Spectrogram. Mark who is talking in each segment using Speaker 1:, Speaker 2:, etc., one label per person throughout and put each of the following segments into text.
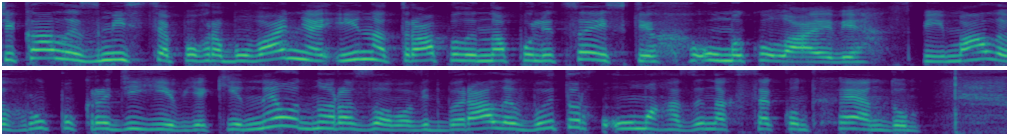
Speaker 1: Тікали з місця пограбування і натрапили на поліцейських у Миколаєві. Спіймали групу крадіїв, які неодноразово відбирали виторг у магазинах секонд-хенду.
